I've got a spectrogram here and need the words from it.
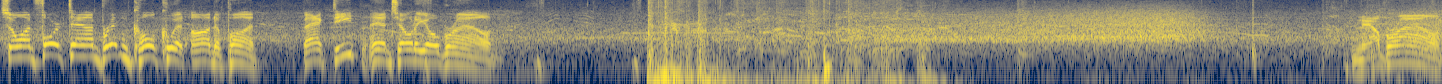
So on fourth down, Britton Colquitt on to punt. Back deep, Antonio Brown. Now Brown.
